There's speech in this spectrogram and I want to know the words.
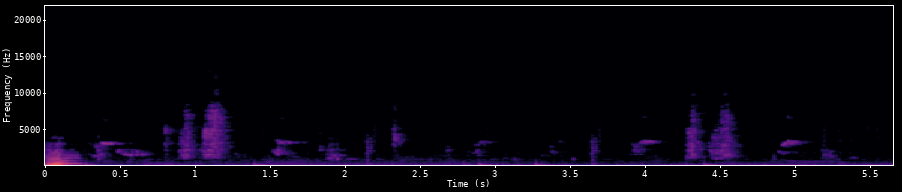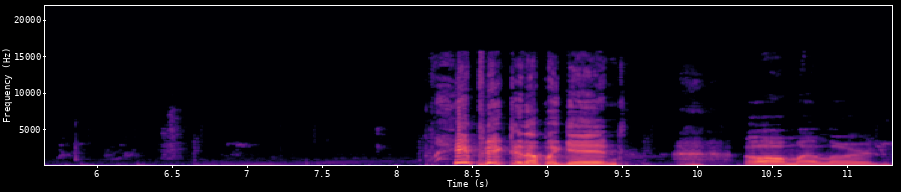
Hmm? he picked it up again. Oh my lord.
